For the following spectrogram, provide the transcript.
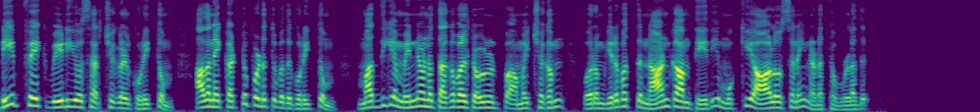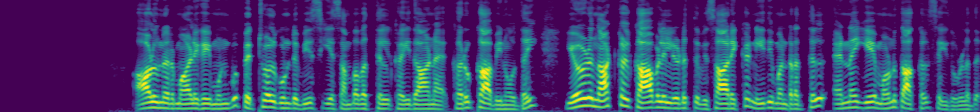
டீப் ஃபேக் வீடியோ சர்ச்சைகள் குறித்தும் அதனை கட்டுப்படுத்துவது குறித்தும் மத்திய மின்னணு தகவல் தொழில்நுட்ப அமைச்சகம் வரும் இருபத்தி நான்காம் தேதி முக்கிய ஆலோசனை நடத்த உள்ளது. ஆளுநர் மாளிகை முன்பு பெட்ரோல் குண்டு வீசிய சம்பவத்தில் கைதான கருக்கா வினோதை ஏழு நாட்கள் காவலில் எடுத்து விசாரிக்க நீதிமன்றத்தில் என்ஐஏ மனு தாக்கல் செய்துள்ளது.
